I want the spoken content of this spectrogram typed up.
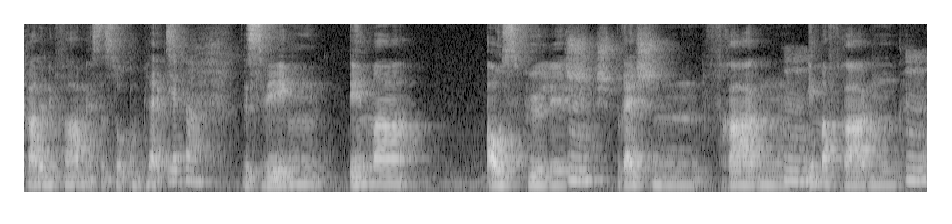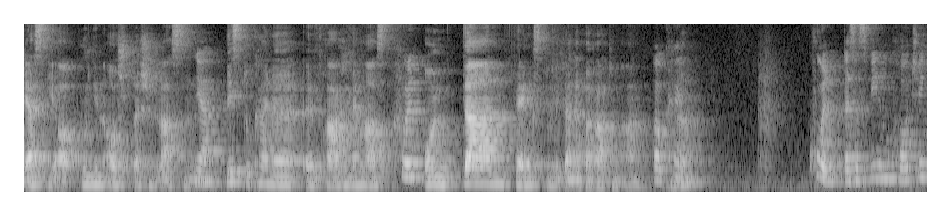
gerade mit Farben ist das so komplex. Ja, klar. Deswegen immer ausführlich mhm. sprechen, fragen, mhm. immer fragen, mhm. erst die Kundin aussprechen lassen, ja. bis du keine äh, Fragen mehr hast. Cool. Und dann fängst du mit deiner Beratung an. Okay. Ja? Cool, das ist wie im Coaching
